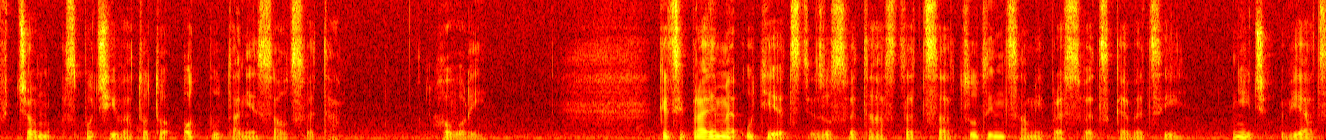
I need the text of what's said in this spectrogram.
v čom spočíva toto odpútanie sa od sveta. Hovorí, keď si prajeme utiecť zo sveta a stať sa cudzincami pre svetské veci, nič viac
